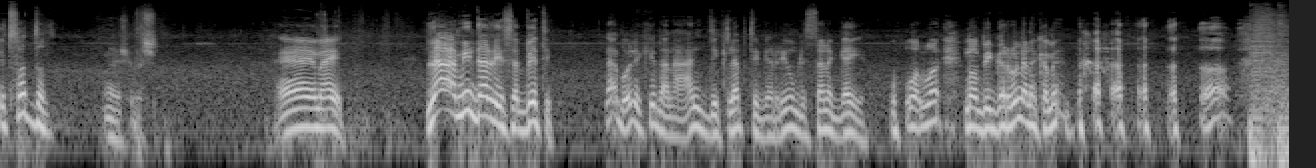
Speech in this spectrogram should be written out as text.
اتفضل. ماشي يا باشا. إيه يا معيد لا مين ده اللي يثبتك؟ لا بقول لك كده أنا عندي كلاب تجريهم للسنة الجاية. والله ما بيجروني أنا كمان.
